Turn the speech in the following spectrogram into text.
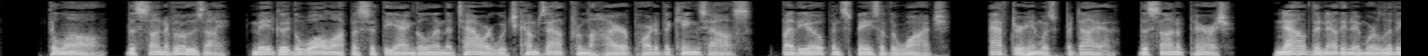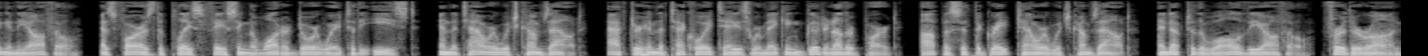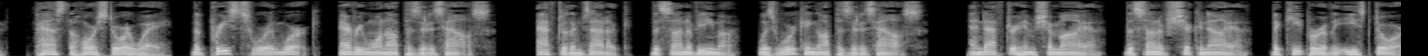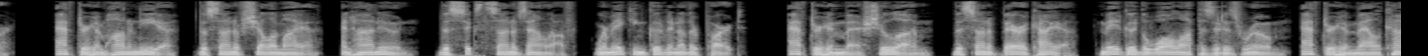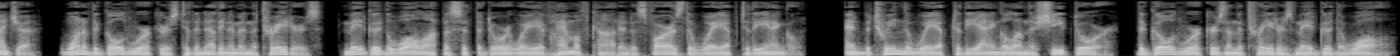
Palal, the son of Uzai, made good the wall opposite the angle and the tower which comes out from the higher part of the king's house, by the open space of the watch. After him was Pedaiah, the son of Parosh, now the Nethinim were living in the Ophel, as far as the place facing the water doorway to the east, and the tower which comes out. After him the Tekoites were making good another part, opposite the great tower which comes out, and up to the wall of the Ophel. Further on, past the horse doorway, the priests were at work, every one opposite his house. After them Zadok, the son of Immer, was working opposite his house. And after him Shemaiah, the son of Shechaniah, the keeper of the east door. After him Hananiah, the son of Shelemiah, and Hanun, the sixth son of Zalaph, were making good another part. After him Meshullam, the son of Berechiah, made good the wall opposite his room. After him Malchijah, one of the gold workers to the Nethinim and the traders, made good the wall opposite the doorway of Hammiphkad and as far as the way up to the angle. And between the way up to the angle and the sheep door, the gold workers and the traders made good the wall.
